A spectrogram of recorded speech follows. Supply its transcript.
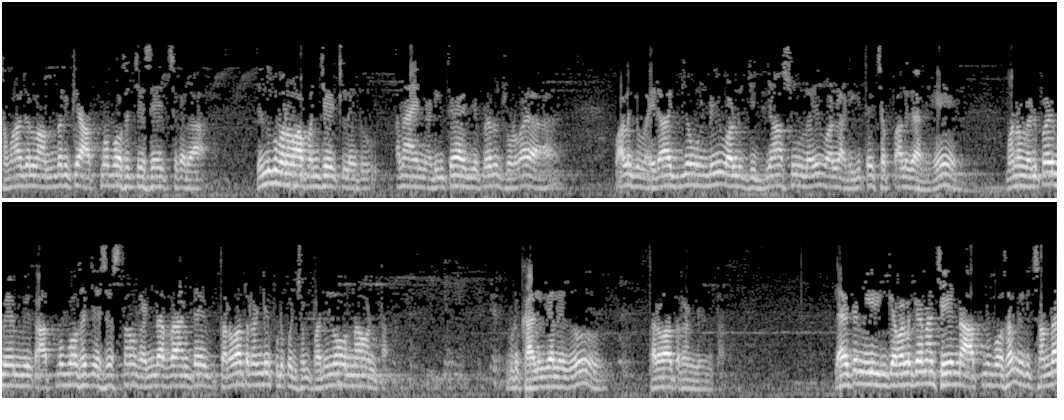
సమాజంలో అందరికీ ఆత్మబోధ చేసేయచ్చు కదా. ఎందుకు మనం ఆ పని చేయట్లేదు? అని ఆయన అడిగితే ఆయన చెప్పారు చూడవా వాళ్ళకి వైరాగ్యం ఉండి వాళ్ళు జిజ్ఞాసులై వాళ్ళు అడిగితే చెప్పాలి కానీ మనం వెళ్ళిపోయి మేము మీకు ఆత్మబోధ చేసేస్తాం రండి అంటే తర్వాత రండి ఇప్పుడు కొంచెం పనిలో ఉన్నామంట. ఇప్పుడు ఖాళీగా లేదు తర్వాత రండి అంట. లేకపోతే మీరు ఇంకెవరికైనా చేయండి ఆత్మబోధ మీకు చందా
